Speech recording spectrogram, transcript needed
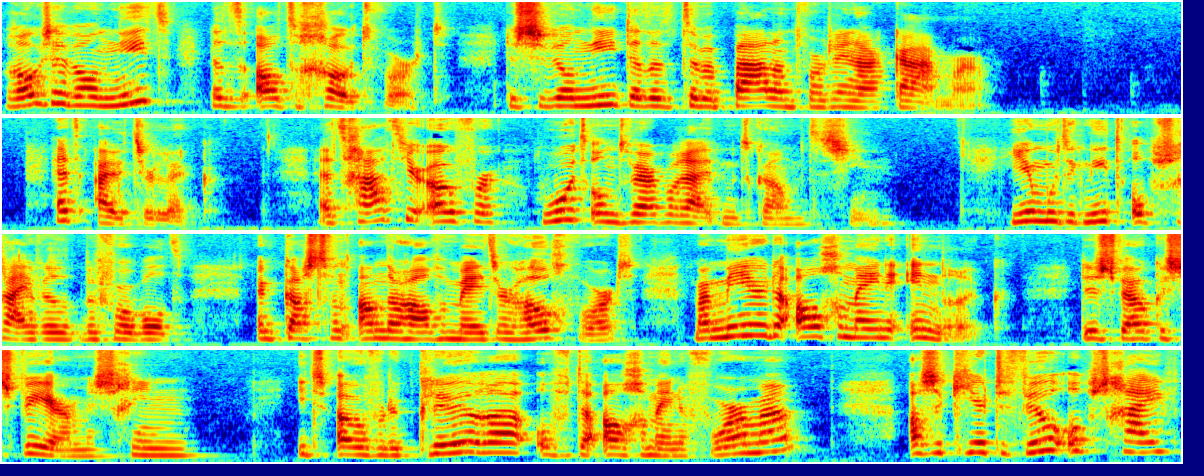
Rosa wil niet dat het al te groot wordt, dus ze wil niet dat het te bepalend wordt in haar kamer. Het uiterlijk. Het gaat hier over hoe het ontwerp eruit moet komen te zien. Hier moet ik niet opschrijven dat het bijvoorbeeld een kast van anderhalve meter hoog wordt, maar meer de algemene indruk. Dus welke sfeer? Misschien iets over de kleuren of de algemene vormen? Als ik hier te veel opschrijf,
